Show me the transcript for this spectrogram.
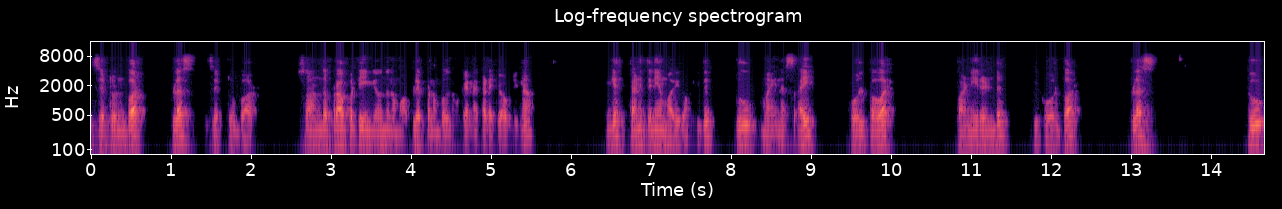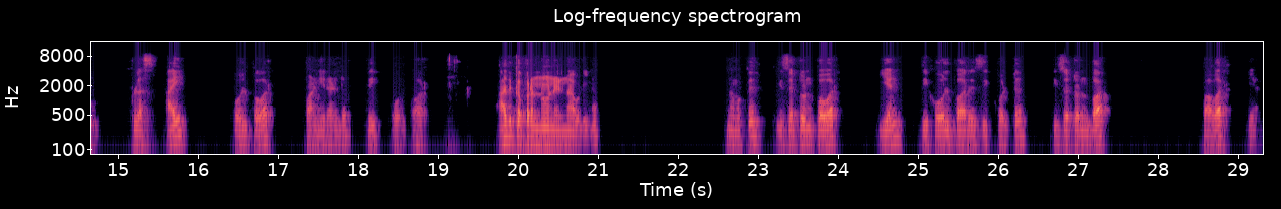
z one bar plus z two bar so அந்த ப்ராப்பர்ட்டி இங்கே வந்து நம்ம அப்ளை பண்ணும்போது நமக்கு என்ன கிடைக்கும் அப்படின்னா இங்கே தனித்தனியாக மாறிடும். இது two minus i whole power பன்னிரெண்டு the whole bar plus two plus i whole power பன்னிரெண்டு தி ஹோல் பவர் அதுக்கப்புறம் இன்னொன்று என்ன அப்படின்னா நமக்கு z one power n the whole bar is equal to z one bar power n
